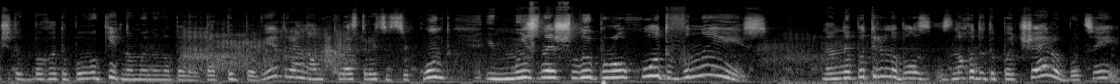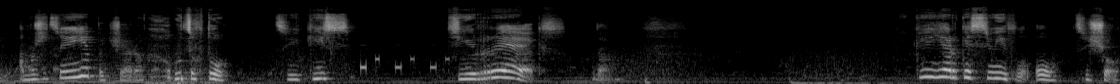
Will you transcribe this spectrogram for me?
Ще так багато павуків на мене нападає. Так, тут повітря, нам якраз 30 секунд, і ми знайшли проход вниз. Нам не потрібно було знаходити печеру, бо це. А може це і є печера? О, це хто? Це якийсь Тірекс. Да. Яке ярке світло. О, це що?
